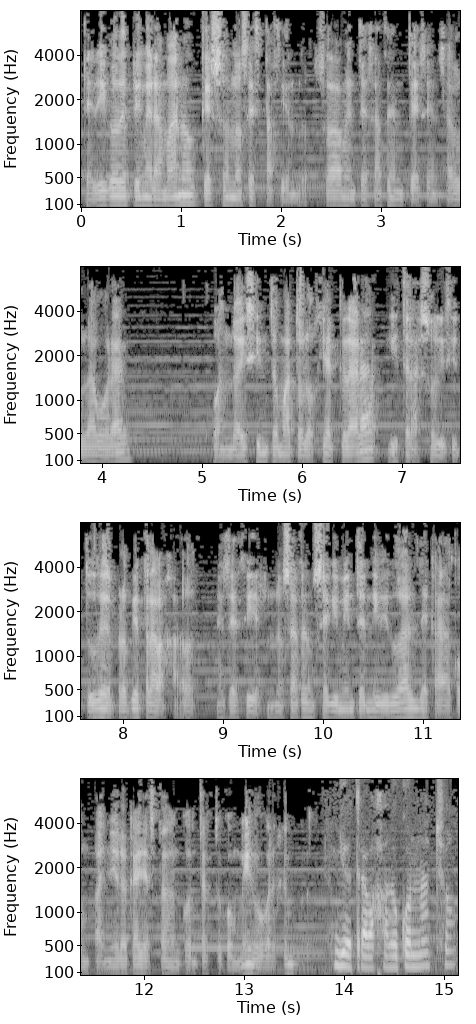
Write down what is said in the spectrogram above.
Te digo de primera mano que eso no se está haciendo, solamente se hacen test en salud laboral cuando hay sintomatología clara y tras solicitud del propio trabajador. Es decir, no se hace un seguimiento individual de cada compañero que haya estado en contacto conmigo, por ejemplo. Yo he trabajado con Nacho,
